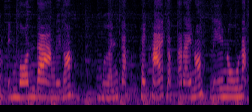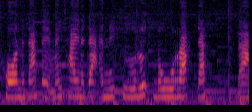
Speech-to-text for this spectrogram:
ำเป็นบอลด่างเลยเนาะเหมือนกับคล้ายๆกับอะไรเนาะเรนูนครนะจ๊ะแต่ไม่ใช่นะจ๊ะอันนี้คือฤดูรักจ้ะด่าง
